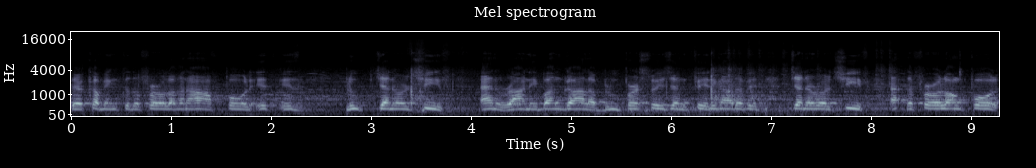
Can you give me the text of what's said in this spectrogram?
They're coming to the furlong and a half pole. It is Blue General Chief and Rani Bangala, Blue Persuasion fading out of it, General Chief at the furlong pole,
